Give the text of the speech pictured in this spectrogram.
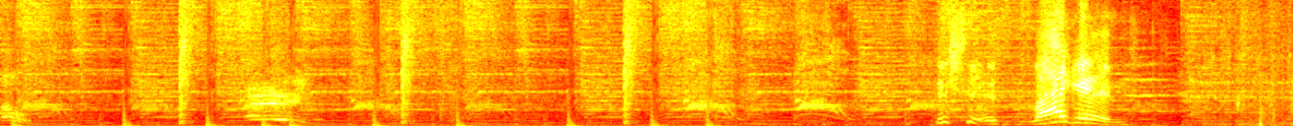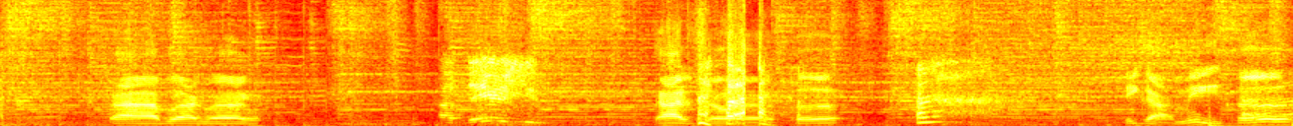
Oh. Hey. This shit is lagging. Ah, black lag. How dare you? Got your ass, cuz. He got me, cuz.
